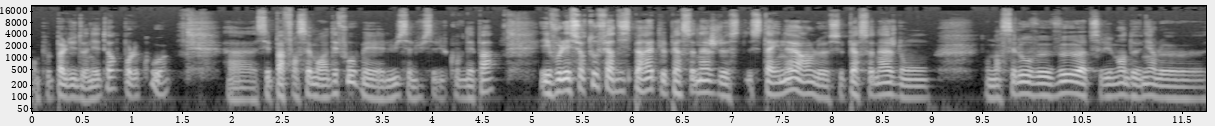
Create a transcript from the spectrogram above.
on peut pas lui donner tort pour le coup, hein. Euh, c'est pas forcément un défaut, mais lui ça lui ça lui convenait pas. Et il voulait surtout faire disparaître le personnage de Steiner, hein, ce personnage dont, dont Marcelo veut, absolument devenir le,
